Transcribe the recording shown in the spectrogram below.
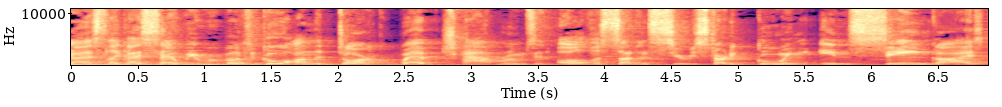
Guys, like I said, we were about to go on the dark web chat rooms and all of a sudden Siri started going insane, guys.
